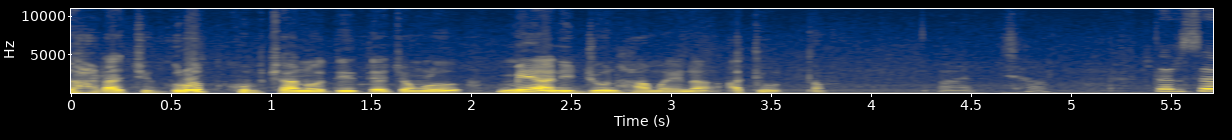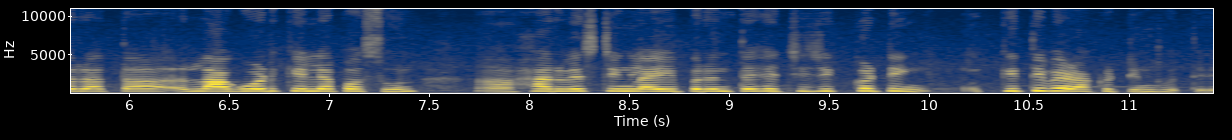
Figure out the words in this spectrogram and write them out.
झाडाची ग्रोथ खूप छान होती. त्याच्यामुळं मे आणि जून हा महिना अतिउत्तम. अच्छा. तर सर आता लागवड केल्यापासून हार्वेस्टिंगला येईपर्यंत ह्याची जी कटिंग किती वेळा कटिंग होते?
